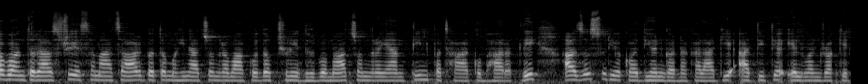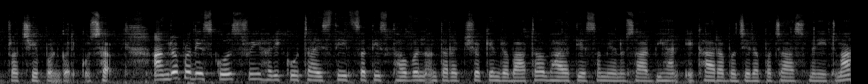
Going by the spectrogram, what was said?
अब अन्तर्राष्ट्रिय समाचार गत महिना चन्द्रमाको दक्षिणी ध्रुवमा चन्द्रयान तीन पठाएको भारतले आज सूर्यको अध्ययन गर्नका लागि आदित्य एलवन रकेट प्रक्षेपण गरेको छ। आन्ध्र प्रदेशको श्रीहरिकोटा स्थित सतीश धवन अन्तरिक्ष केन्द्रबाट भारतीय समयअनुसार बिहान एघार बजेर पचास मिनटमा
